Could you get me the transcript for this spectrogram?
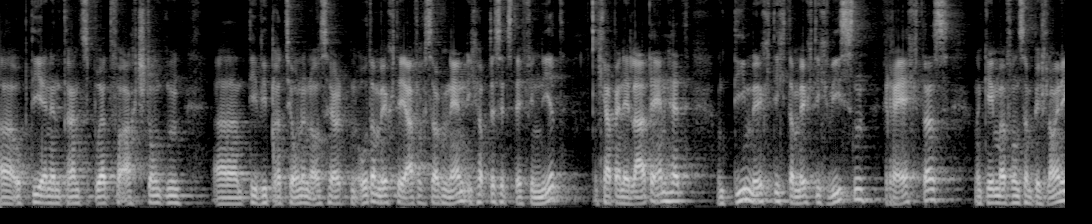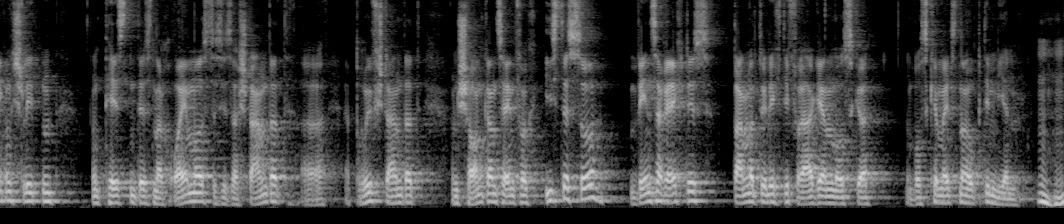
ob die einen Transport vor acht Stunden äh, die Vibrationen aushalten oder möchte ich einfach sagen, nein, ich habe das jetzt definiert, ich habe eine Ladeeinheit und die möchte ich, da möchte ich wissen, reicht das? Dann gehen wir auf unseren Beschleunigungsschlitten und testen das nach EUMOS, das ist ein Standard, äh, ein Prüfstandard und schauen ganz einfach, ist es so? Wenn es erreicht ist, dann natürlich die Frage an Moskau, was können wir jetzt noch optimieren? Mhm.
